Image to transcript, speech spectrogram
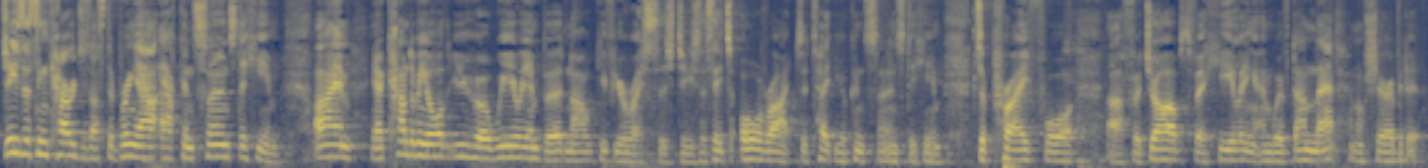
Jesus encourages us to bring our, our concerns to Him. I am, you know, come to me, all you who are weary and burdened, I will give you rest, says Jesus. It's all right to take your concerns to Him, to pray for, uh, for jobs, for healing, and we've done that, and I'll share a bit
